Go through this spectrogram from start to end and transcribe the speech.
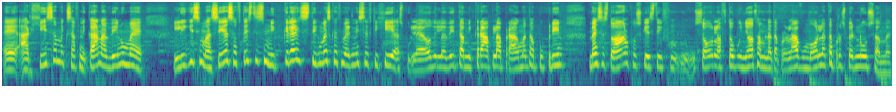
ε, αρχίσαμε ξαφνικά να δίνουμε λίγη σημασία σε αυτές τις μικρές στιγμές καθημερινής ευτυχίας που λέω, δηλαδή τα μικρά απλά πράγματα που πριν μέσα στο άγχος και στη, σε όλο αυτό που νιώθαμε να τα προλάβουμε όλα τα προσπερνούσαμε.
